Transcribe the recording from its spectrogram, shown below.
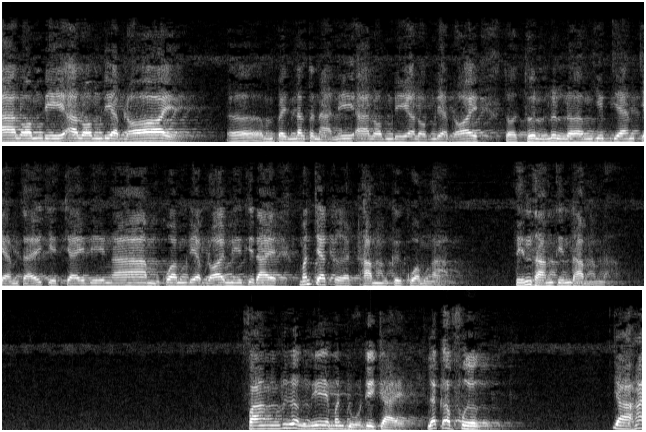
อารมณ์ดี อารมณ์เรียบร้อย เออ มันเป็นลักษณะนี้ อารมณ์ดี อารมณ์เรียบร้อยสดชื่นลื่นเริงยิ้มแย้มแจ่มใสจิตใจดีงาม ความเรียบร้อยมีที่ใด มันจะเกิดธรรมคือความงามศีลธรรมศีลธรรมนะฟังเรื่องนี้มันอยู่ที่ใจ แล้วก็ฝึก อย่าให้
